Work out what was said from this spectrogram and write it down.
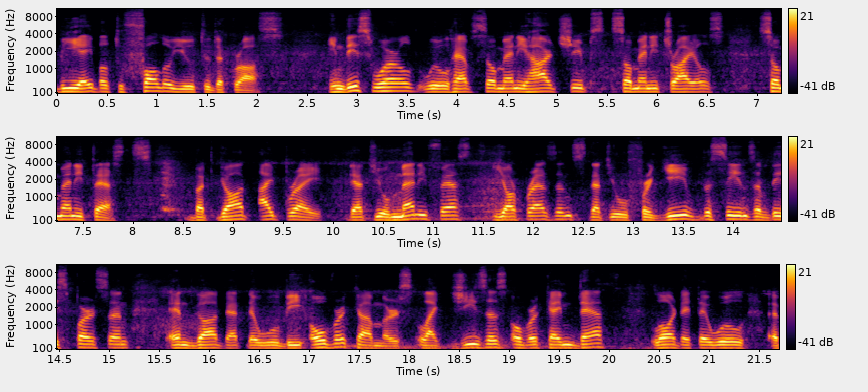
be able to follow you to the cross. In this world, we will have so many hardships, so many trials, so many tests. But God, I pray that you'll manifest your presence, that you'll forgive the sins of this person, and God, that there will be overcomers like Jesus overcame death. Lord, that they will uh,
